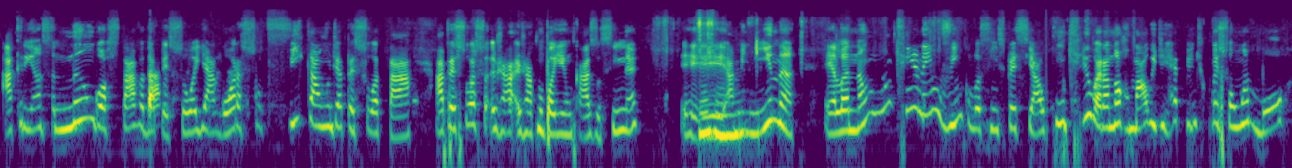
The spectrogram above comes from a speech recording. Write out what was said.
a criança não gostava da pessoa e agora só fica onde a pessoa está. A pessoa, já, já acompanhei um caso assim, né? É, uhum. A menina ela não, não tinha nenhum vínculo assim especial com o tio, era normal e de repente começou um amor,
